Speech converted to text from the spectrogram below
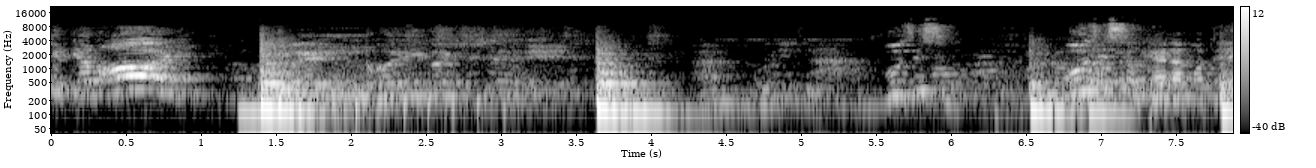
কেতিয়াবাই বুজিছো সেনাপতি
